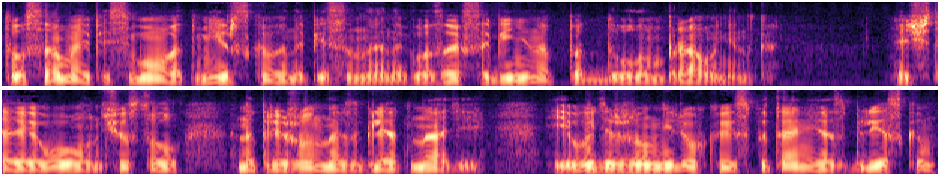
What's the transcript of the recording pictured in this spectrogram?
то самое письмо от Мирского, написанное на глазах Сабинина под дулом Браунинга. А читая его, он чувствовал напряженный взгляд Нади и выдержал нелегкое испытание с блеском,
